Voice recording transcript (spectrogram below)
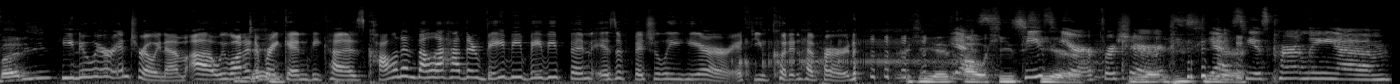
buddy. he knew we were introing him. Uh, we wanted to break in because Colin and Bella had their baby. Baby Finn is officially here. If you couldn't have heard, He is. Yes. Oh, he's, he's here. for sure. Yeah, he's here. Yes, he is currently, um,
